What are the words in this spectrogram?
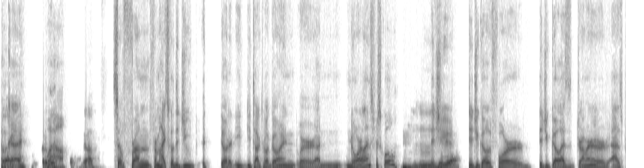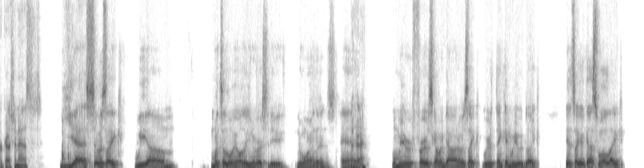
But- okay. Wow. Yeah. So from from high school, did you uh, go to? You, you talked about going where uh, New Orleans for school. Mhm. Did you Yeah. did you go for? Did you go as a drummer or as percussionist? Yes, it was like we um went to Loyola University, New Orleans, and Okay. when we were first going down, it was like we were thinking we would like, yeah, it's like I guess we'll like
